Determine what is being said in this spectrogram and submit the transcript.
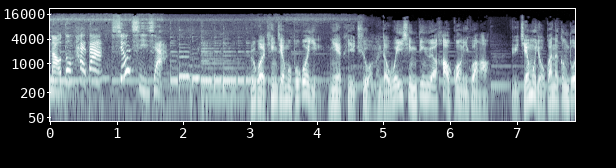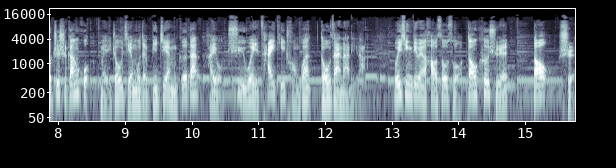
脑洞太大，休息一下。如果听节目不过瘾，你也可以去我们的微信订阅号逛一逛哦。与节目有关的更多知识干货，每周节目的 BGM 歌单，还有趣味猜题闯关，都在那里了。微信订阅号搜索“刀科学”，刀是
